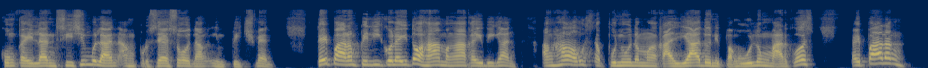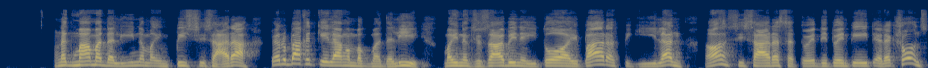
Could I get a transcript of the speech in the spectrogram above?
kung kailan sisimulan ang proseso ng impeachment. Kaya parang pelikula ito ha mga kaibigan. Ang House na puno ng mga kaalyado ni Pangulong Marcos ay parang nagmamadali na ma-impeach si Sara. Pero bakit kailangan magmadali? May nagsasabi na ito ay para pigilan no, si Sara sa 2028 elections.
